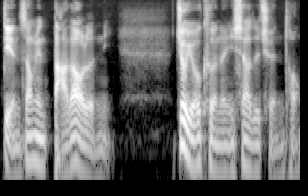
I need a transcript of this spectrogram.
点上面打到了你，就有可能一下子全通，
